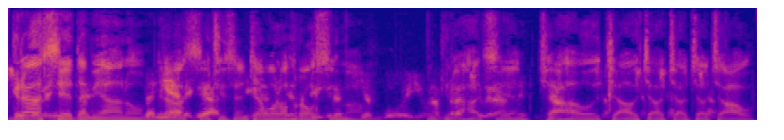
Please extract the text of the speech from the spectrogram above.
Grazie Damiano, Daniele, grazie. grazie. ci sentiamo grazie alla prossima. Grazie grazie. Ciao, ciao, ciao, ciao, ciao, ciao.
